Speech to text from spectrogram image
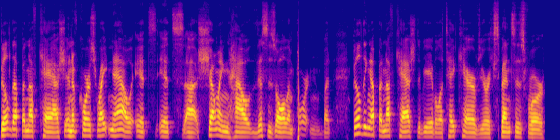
build up enough cash, and of course, right now it's it's uh, showing how this is all important. But building up enough cash to be able to take care of your expenses for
